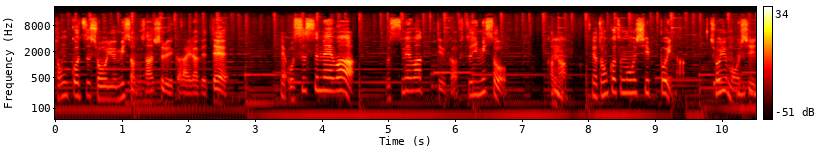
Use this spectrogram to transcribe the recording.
豚骨、醤油、味噌の3種類から選べて、で、おすすめは、おすすめはっていうか、普通に味噌かな、で豚骨も美味しいっぽいな。醤油も美味しい。い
